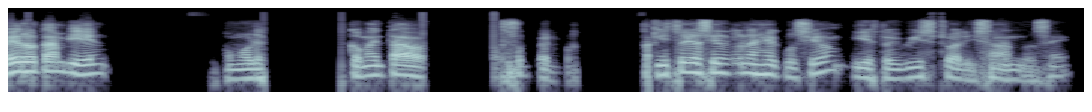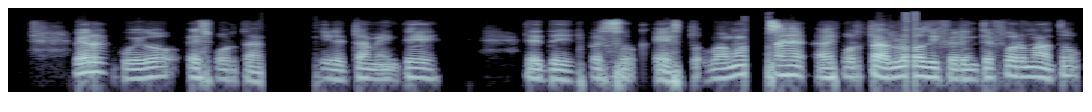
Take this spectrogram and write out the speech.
Pero también, como les comentaba, aquí estoy haciendo una ejecución y estoy visualizándose, pero puedo exportar directamente desde esto. Vamos a, exportarlo a diferentes formatos.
